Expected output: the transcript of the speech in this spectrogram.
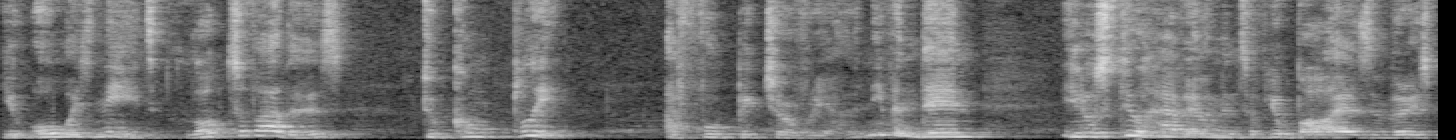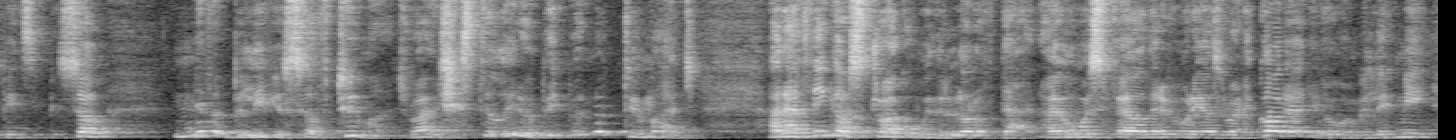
You always need lots of others to complete a full picture of reality. And even then, it'll still have elements of your bias and various bits. So never believe yourself too much, right? Just a little bit, but not too much. And I think I struggled with a lot of that. I always felt that everybody else already got it, everyone believed me,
